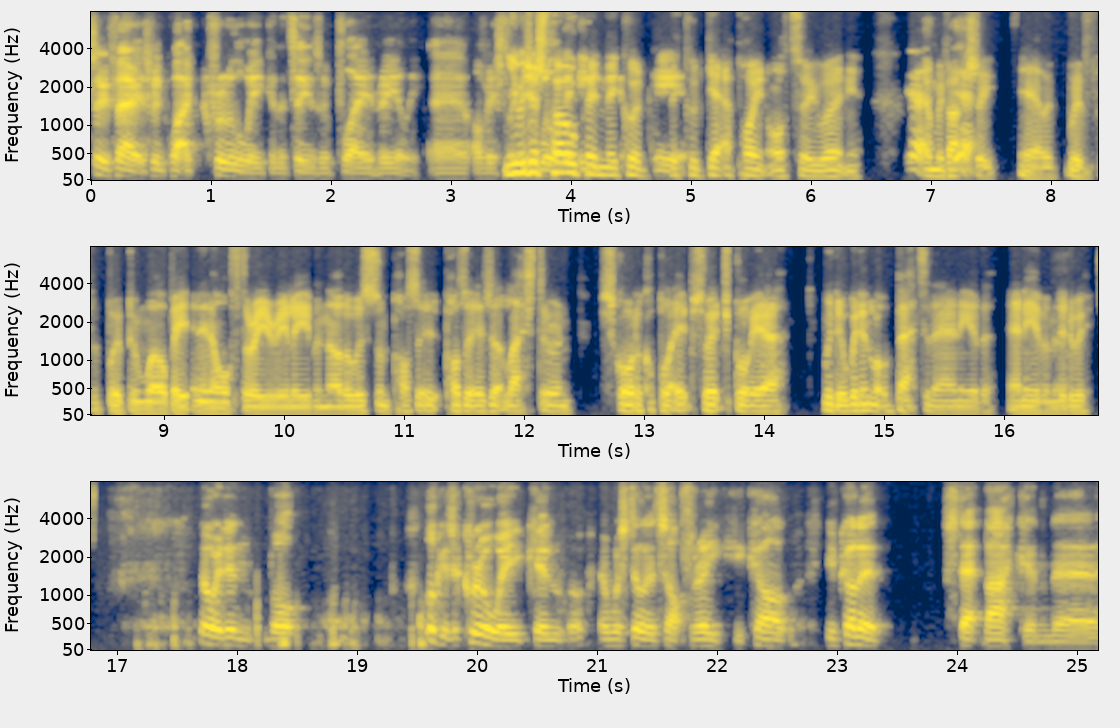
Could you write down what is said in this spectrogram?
To be fair, it's been quite a cruel week in the teams we've played. Really, uh, obviously, You were just hoping they could here. they could get a point or two, weren't you? Yeah, and we've yeah. actually, yeah, we've, we've been well beaten in all three, really. Even though there was some positive positives at Leicester and scored a couple at Ipswich, but yeah, we did we didn't look better than any of the any of them, did we? No, we didn't. But look, it's a cruel week, and and we're still in top three. You can't. You've got to step back and uh,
